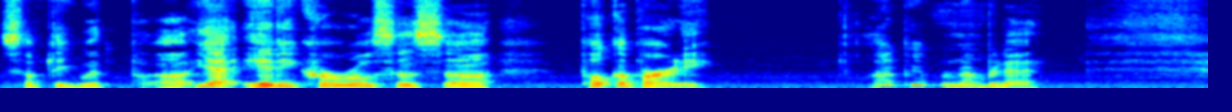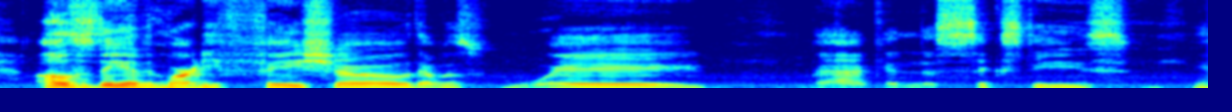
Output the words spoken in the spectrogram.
something with uh, yeah Eddie Korosa's uh, polka party. A lot of people remember that. Also, they had the Marty Faye show that was way back in the '60s. You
